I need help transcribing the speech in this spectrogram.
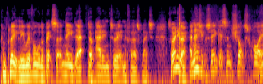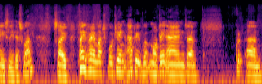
completely with all the bits that need to add into it in the first place. So anyway, and as you can see, it gets in shots quite easily. This one. So thank you very much for watching. Happy modelling and. Um, um,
